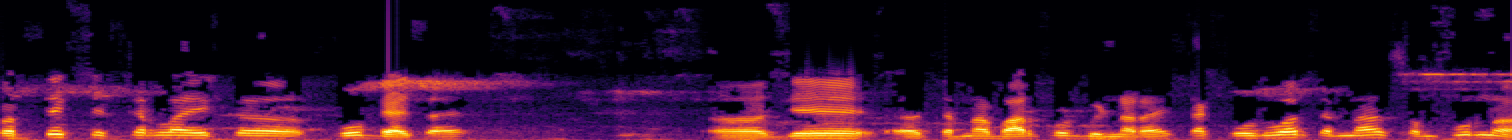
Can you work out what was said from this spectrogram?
प्रत्येक शेतकऱ्याला एक कोड द्यायचा आहे. जे त्यांना बारकोड मिळणार आहे त्या कोडवर त्यांना संपूर्ण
